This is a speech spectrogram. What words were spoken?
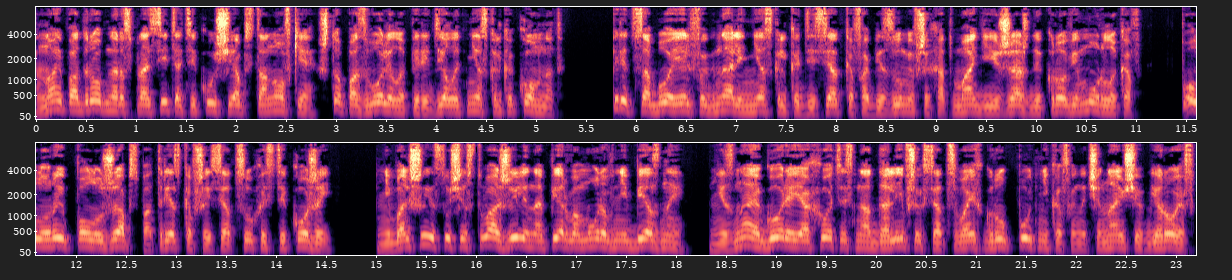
но и подробно расспросить о текущей обстановке, что позволило переделать несколько комнат. Перед собой эльфы гнали несколько десятков обезумевших от магии и жажды крови мурлоков, полурыб, полужаб с потрескавшейся от сухости кожей. Небольшие существа жили на первом уровне бездны, не зная горя и охотясь на отдалившихся от своих групп путников и начинающих героев.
